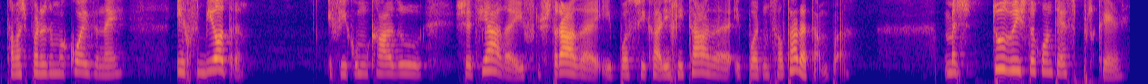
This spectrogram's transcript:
Estava à espera de uma coisa, né? E recebi outra. E fico um bocado chateada e frustrada e posso ficar irritada e pode-me saltar a tampa. Mas tudo isto acontece porquê?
